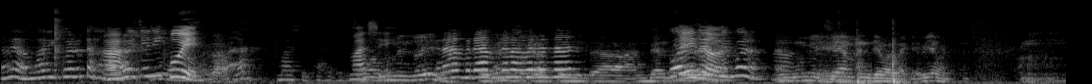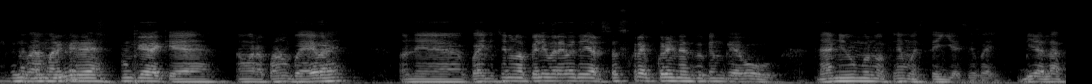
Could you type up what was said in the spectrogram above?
હવે અમારી કોર તો હા. હારો જેરી ફૂઈ માસી રામ રામ રામ રામ રામ. જઈ જવા બોલો અમારે કે શું કહેવાય કે અમારા ભાણુભાઈ આવ્યા અને ભાઈની ચેનલમાં પહેલી વાર આવ્યા તો યાર સબસ્ક્રાઇબ કરી નાખજો કેમ કે બહુ નાની ઉંમરમાં ફેમસ થઈ ગયા છે ભાઈ. બે લાખ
